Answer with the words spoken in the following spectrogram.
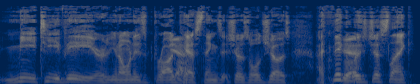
Me TV or you know one of these broadcast Yeah. things that shows old shows. I think it was just like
